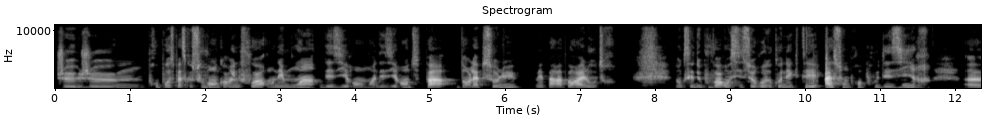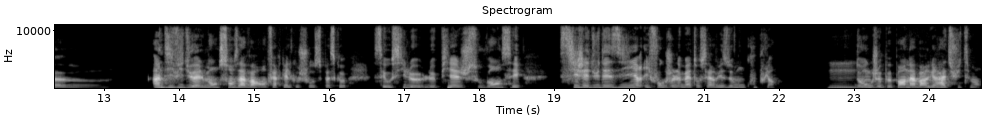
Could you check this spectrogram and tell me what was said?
je, je, propose, parce que souvent, encore une fois, on est moins désirant, moins désirante, pas dans l'absolu, mais par rapport à l'autre. Donc c'est de pouvoir aussi se reconnecter à son propre désir individuellement sans avoir à en faire quelque chose. Parce que c'est aussi le, piège souvent, c'est si j'ai du désir, il faut que je le mette au service de mon couple. Mmh. Donc, je ne peux pas en avoir gratuitement.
